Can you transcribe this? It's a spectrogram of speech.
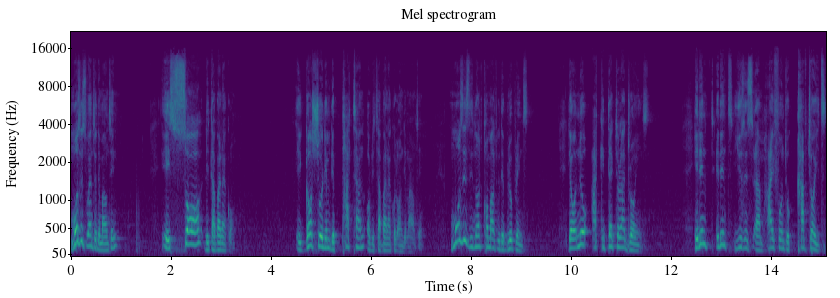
Moses went to the mountain, he saw the tabernacle. God showed him the pattern of the tabernacle on the mountain. Moses did not come out with the blueprints. There were no architectural drawings. He didn't, he didn't use his um, iPhone to capture it.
